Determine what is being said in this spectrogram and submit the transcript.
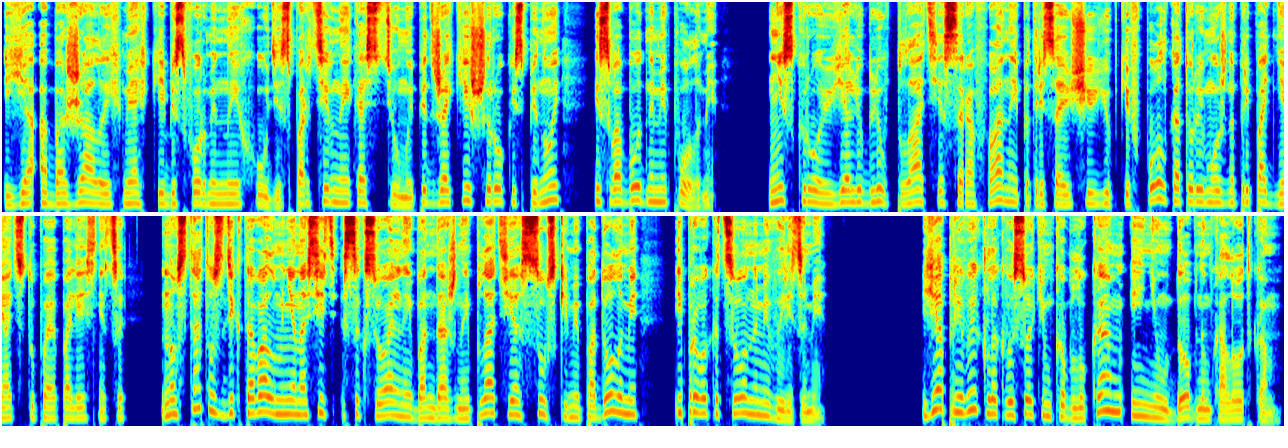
Я обожала их мягкие бесформенные худи, спортивные костюмы, пиджаки с широкой спиной и свободными полами. Не скрою, я люблю платья, сарафаны и потрясающие юбки в пол, которые можно приподнять, ступая по лестнице – но статус диктовал мне носить сексуальные бандажные платья с узкими подолами и провокационными вырезами. Я привыкла к высоким каблукам и неудобным колодкам.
